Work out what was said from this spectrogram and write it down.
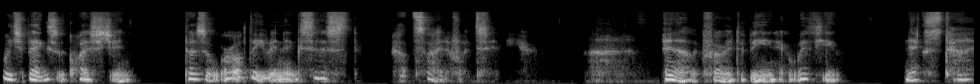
Which begs the question does a world even exist outside of what's in here? And I look forward to being here with you next time.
